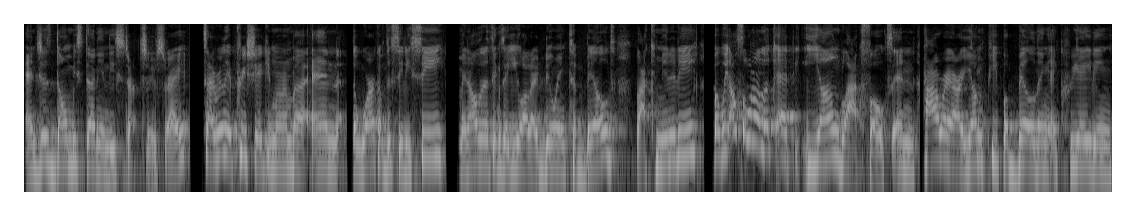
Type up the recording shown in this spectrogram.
and just don't be studying these structures, right? So I really appreciate you, Marimba, and the work of the CDC and all of the things that you all are doing to build Black community. But we also want to look at young Black folks and how are our young people building and creating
